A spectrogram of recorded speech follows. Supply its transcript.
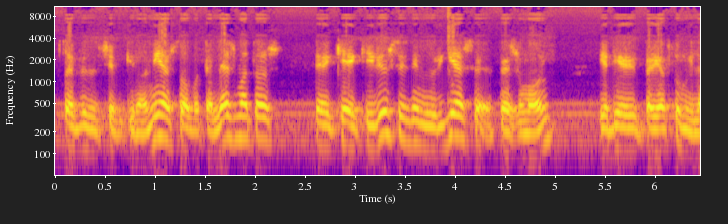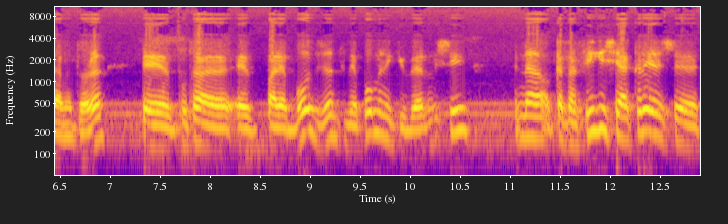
Στο επίπεδο της επικοινωνίας, του αποτελέσματος ε, και κυρίως της δημιουργίας θεσμών, γιατί περί αυτού μιλάμε τώρα, ε, που θα ε, παρεμπόδιζαν την επόμενη κυβέρνηση να καταφύγει σε ακραίες ε,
